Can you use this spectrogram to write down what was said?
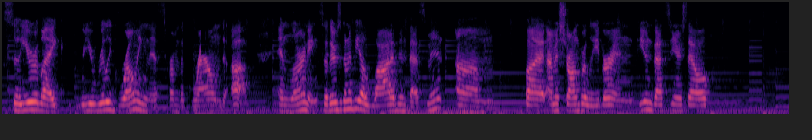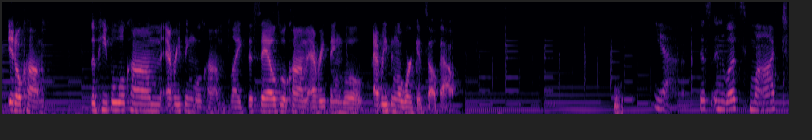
So you're like, you're really growing this from the ground up and learning. So there's going to be a lot of investment. Um, but I'm a strong believer and if you invest in yourself, it'll come. The people will come, everything will come. Like the sales will come, everything will everything will work itself out. Yeah, just invest smart.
